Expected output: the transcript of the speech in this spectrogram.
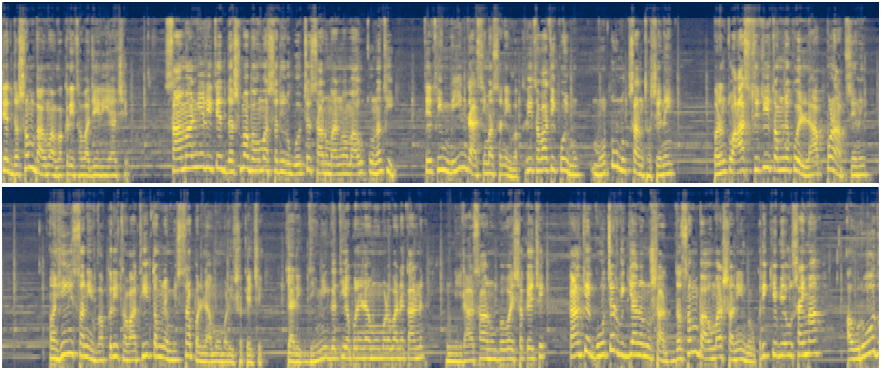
તે દસમ ભાવમાં વક્રી થવા જઈ રહ્યા છે. સામાન્ય રીતે દસમા ભાવમાં શનિનું ગોચર સારું માનવામાં આવતું નથી. તેથી મીન રાશિમાં શનિ વક્રી થવાથી કોઈ મોટું નુકસાન થશે નહીં. પરંતુ આ સ્થિતિ તમને કોઈ લાભ પણ આપશે નહીં. અહીં શનિ વક્રી થવાથી તમને મિશ્ર પરિણામો મળી શકે છે. ક્યારેક ધીમી ગતિએ પરિણામો મળવાને કારણે નિરાશા અનુભવાઈ શકે છે. કારણ કે ગોચર વિજ્ઞાન અનુસાર દસમ ભાવમાં શનિ નોકરી કે વ્યવસાયમાં અવરોધ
